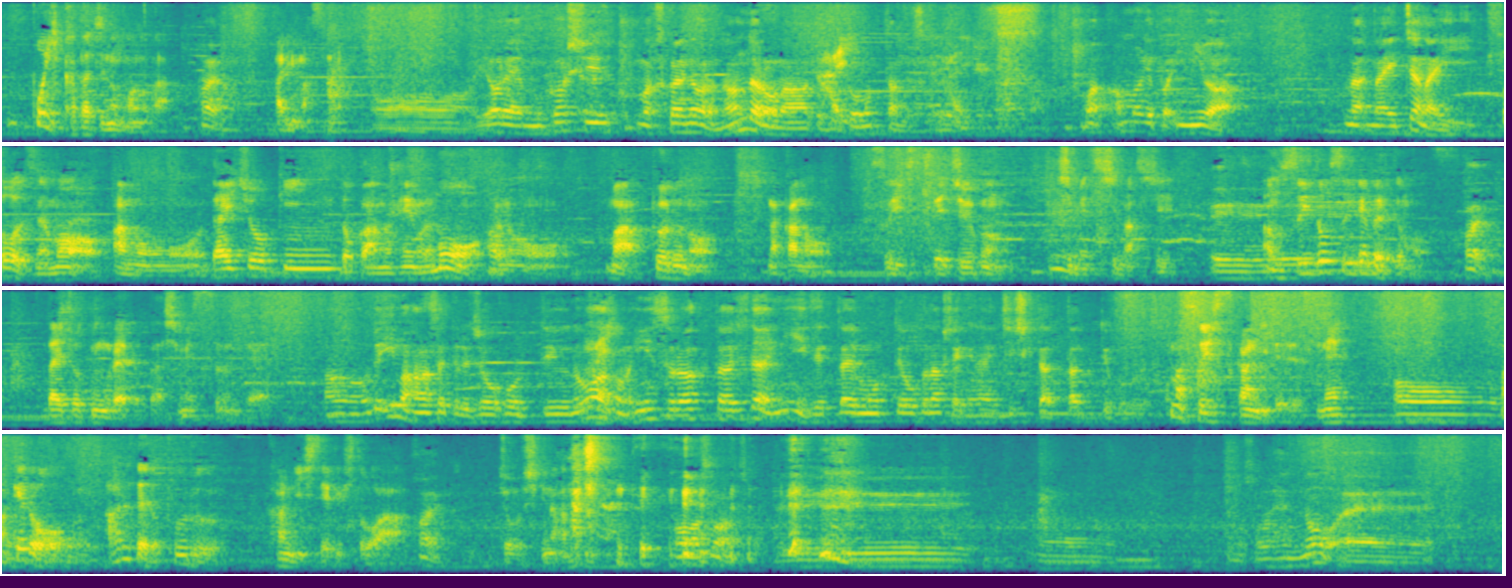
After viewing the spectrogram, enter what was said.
っぽい形のものがはい。ありますね。ああいやれ昔、まあ、使いながらなんだろうなってずっと思ったんですけど、はいまああんまりやっぱ意味はなないじゃないそうですねもうあの大腸筋とかあの辺も、はいあのまあ、プールの中の水質で十分死滅しますし、えーあの水道水レベルでも大腸筋ぐらいだったら死滅するんであので今話されてる情報っていうのは、はいそのインストラクター時代に絶対持っておかなくちゃいけない知識だったっていうことですかまあ水質管理でですね、まあ、けどある程度プール管理してる人ははい。常識な話なんで。ああそうなんですかへえでもその辺の、えー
